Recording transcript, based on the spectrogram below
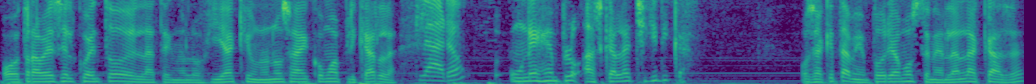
otra vez el cuento de la tecnología que uno no sabe cómo aplicarla. Claro. Un ejemplo a escala chiquitica. O sea que también podríamos tenerla en la casa.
